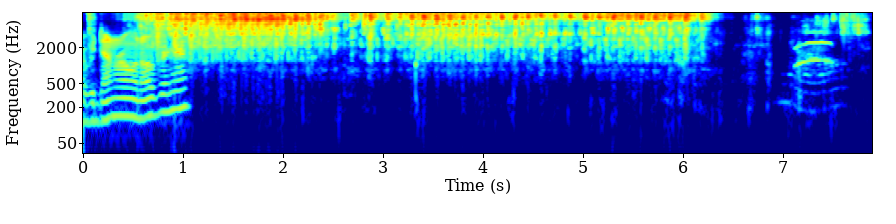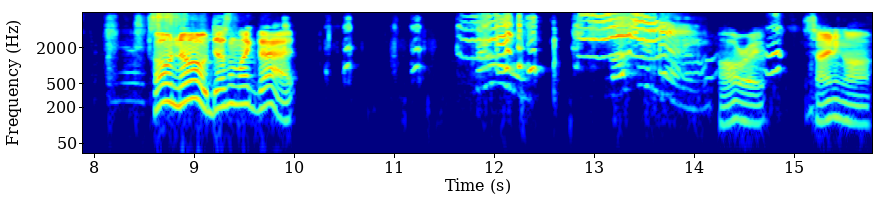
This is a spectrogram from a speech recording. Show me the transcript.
Are we done rolling over here? Oh no, doesn't like that. No! Love him, Penny. All right, signing off.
